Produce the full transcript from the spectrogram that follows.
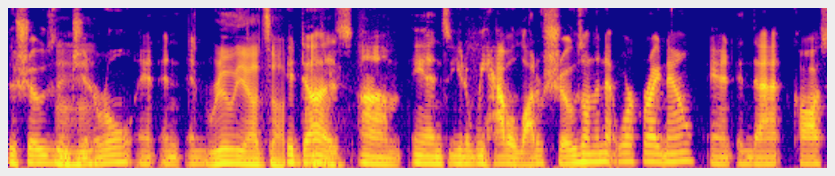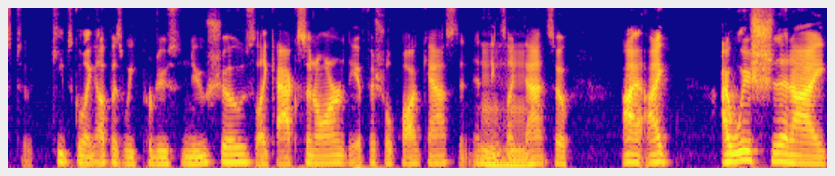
the shows in mm-hmm. general and, and and really adds up it does um and you know we have a lot of shows on the network right now and and that cost keeps going up as we produce new shows like Axanar, the official podcast and, and mm-hmm. things like mm-hmm. that so i i I wish that I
